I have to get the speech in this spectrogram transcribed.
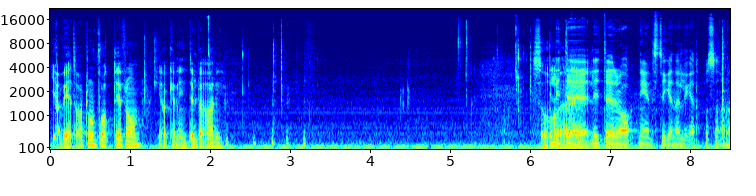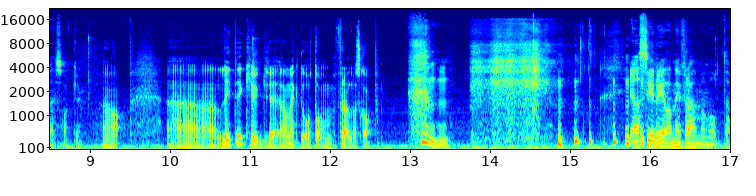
Jag vet vart hon fått det ifrån. Jag kan inte bli arg. Så, Lite, eh, lite rakt nedstigande led på sådana där saker. ja. Eh, lite kul anekdot om föräldraskap. Jag ser redan fram emot det.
